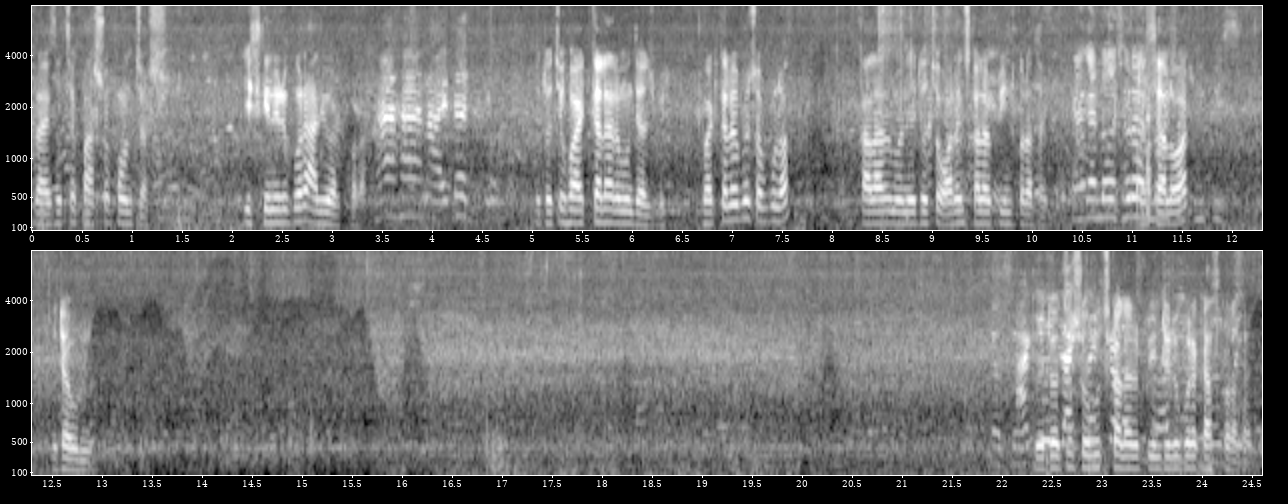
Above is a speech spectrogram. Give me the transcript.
প্রাইস হচ্ছে পাঁচশো পঞ্চাশ। স্ক্রিনের উপরে আরি ওয়ার্ক করা। হ্যাঁ হ্যাঁ এটা হচ্ছে হোয়াইট কালারের মধ্যে আসবে। হোয়াইট কালারের উপরে সবগুলো কালার মানে এটা হচ্ছে অরেঞ্জ কালার প্রিন্ট করা থাকবে। সালোয়ার এটা উড়না তো এটা হচ্ছে সবুজ কালার প্রিন্টের উপরে কাজ করা কালার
